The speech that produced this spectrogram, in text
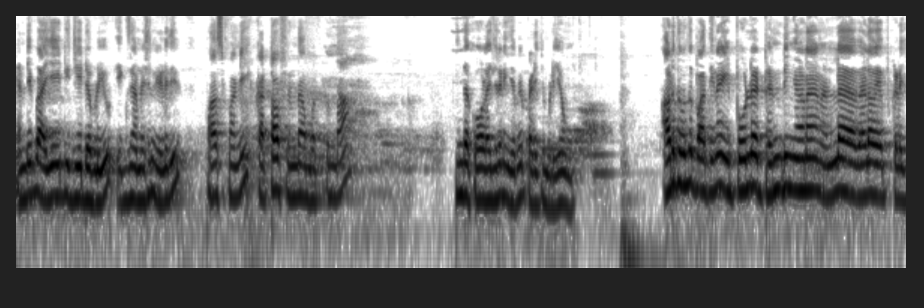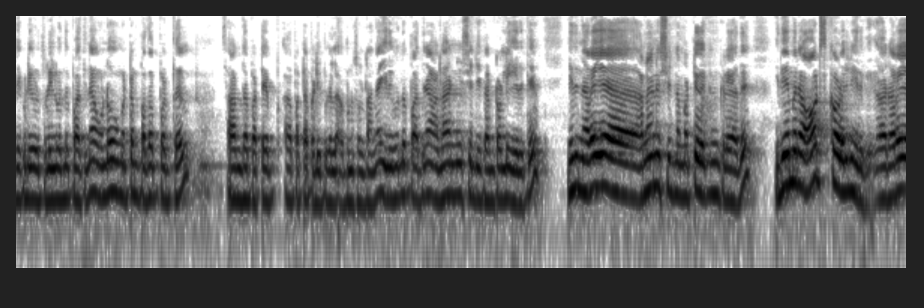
கண்டிப்பாக ஐஐடி ஜிடபிள்யூ எக்ஸாமினேஷன் எழுதி பாஸ் பண்ணி கட் ஆஃப் இருந்தால் மட்டும்தான் இந்த காலேஜில் நீங்கள் போய் படிக்க முடியும். அடுத்து வந்து பார்த்திங்கன்னா இப்போ உள்ள ட்ரெண்டிங்கான நல்ல வேலைவாய்ப்பு கிடைக்கக்கூடிய ஒரு தொழில் வந்து பார்த்திங்கன்னா உணவு மற்றும் பதப்படுத்தல் சார்ந்த பட்டை பட்ட படிப்புகள் அப்படின்னு சொல்கிறாங்க இது வந்து பார்த்தீங்கன்னா அண்ணா யூனிவர்சிட்டி கண்ட்ரோல்லே இருக்குது இது நிறைய அண்ணா யூனிவர்சிட்டியில் மட்டும் இருக்குன்னு கிடையாது. இதே மாதிரி ஆர்ட்ஸ் காலேஜ்லையும் இருக்குது நிறைய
